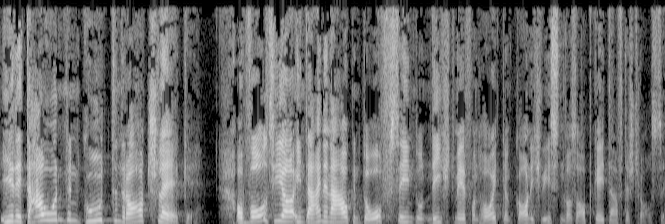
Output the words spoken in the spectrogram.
Ihre dauernden guten Ratschläge. Obwohl sie ja in deinen Augen doof sind und nicht mehr von heute und gar nicht wissen, was abgeht auf der Straße.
